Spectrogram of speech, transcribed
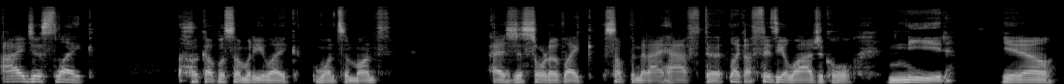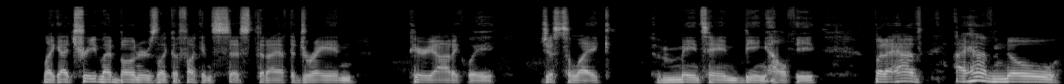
I just like hook up with somebody like once a month as just sort of like something that I have to like a physiological need, you know? Like I treat my boners like a fucking cyst that I have to drain periodically just to like maintain being healthy. But I have I have no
